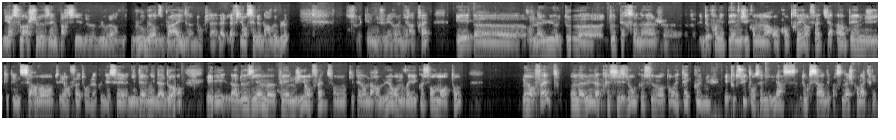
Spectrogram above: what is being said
hier soir, je faisais une partie de Bluebird, Bluebird's Bride, donc la, fiancée de Barbe Bleue, sur laquelle je vais revenir après. Et euh, on a eu deux, euh, personnages, les deux premiers PNJ qu'on a rencontrés. En fait, il y a un PNJ qui était une servante et en fait on la connaissait ni d'Ève ni d'Adam, et un deuxième PNJ en fait qui était en armure, on ne voyait que son menton. Mais en fait, on a eu la précision que ce menton était connu. Et tout de suite, on s'est dit, merde, donc c'est un des personnages qu'on a créé.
